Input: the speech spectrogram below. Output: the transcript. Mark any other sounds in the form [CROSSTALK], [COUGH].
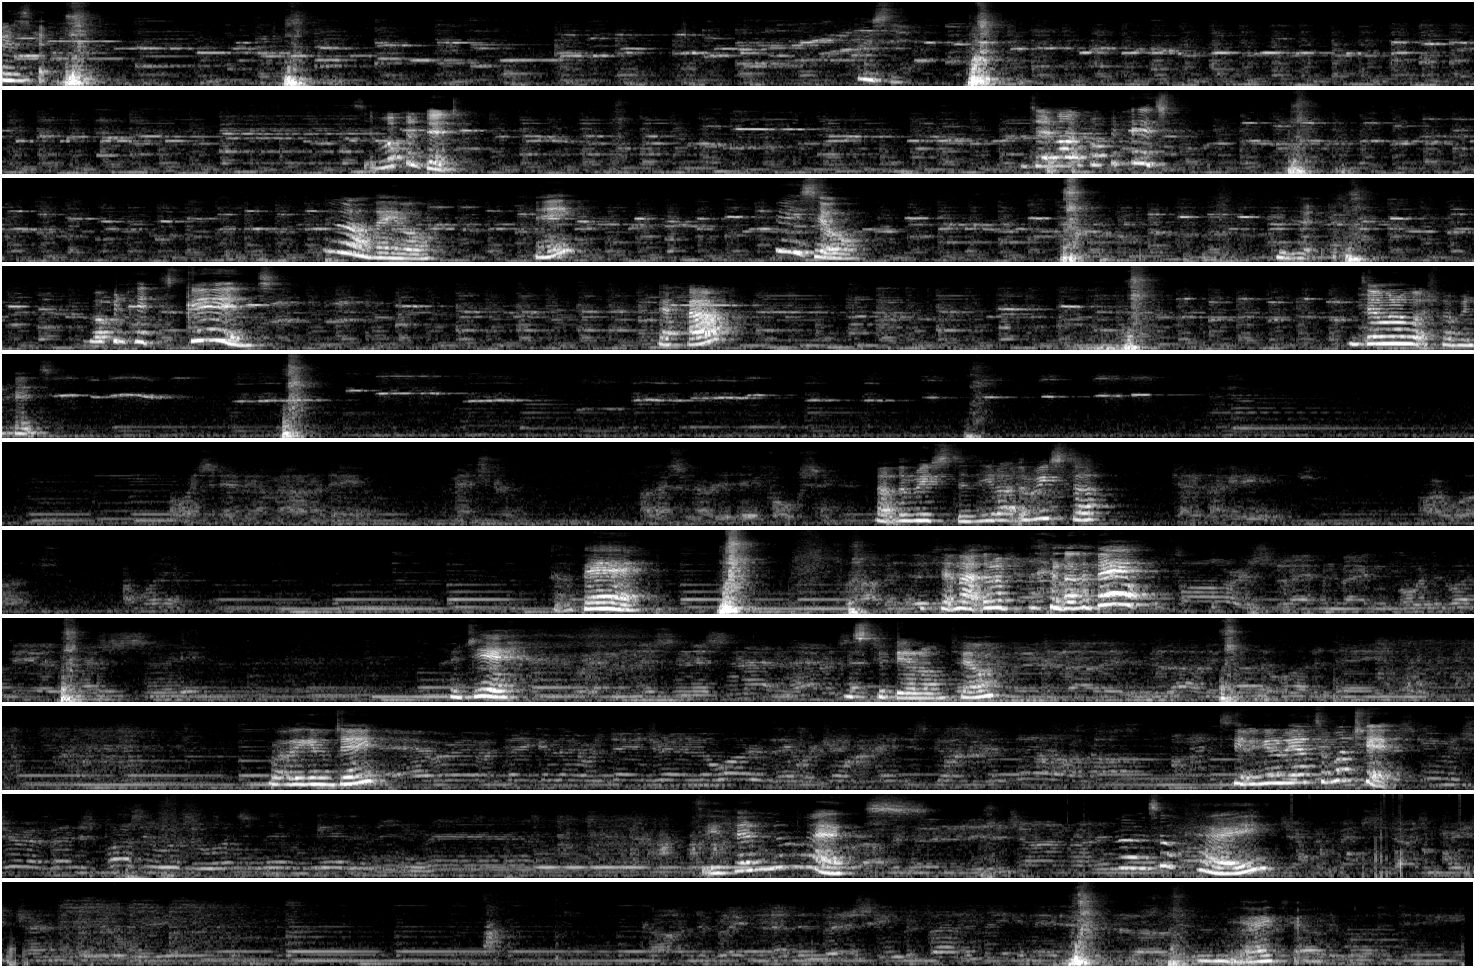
Who's it? Who's it? Is it Robin Hood? You don't like Robin Hood? Who are they all? Hey? Who is it all? Is it? Robin Hood's good. Yeah. You don't want to watch Robin Hood. Like the rooster. Do you like the rooster? Bear. Hood don't like the, like the bear? Oh dear. This could be a long film. what are we going to do? It. See if we're going to be able to watch it. And finally making it. Lolly, Yeah, okay. [LAUGHS]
